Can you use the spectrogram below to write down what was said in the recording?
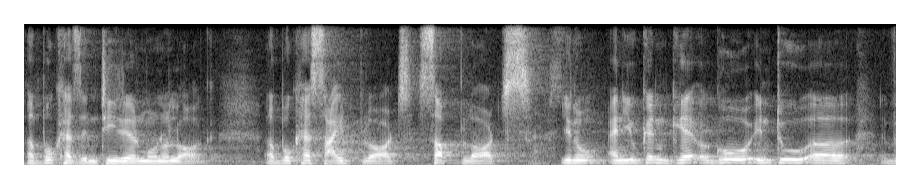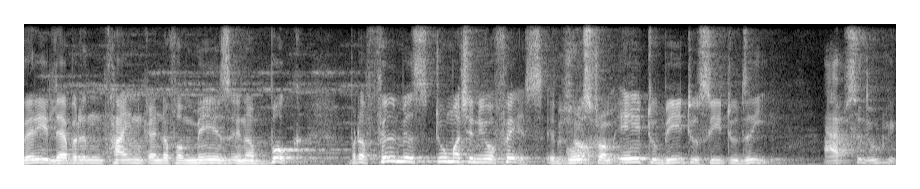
a book has interior monologue, a book has side plots, subplots, you know, and you can get, go into a very labyrinthine kind of a maze in a book. But a film is too much in your face. It goes sure. from A to B to C to D. Absolutely.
